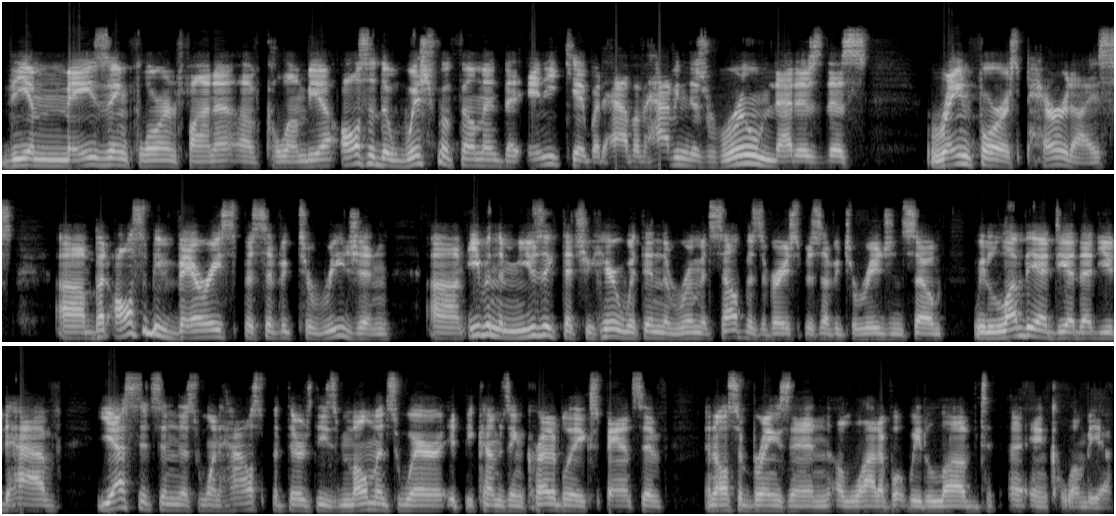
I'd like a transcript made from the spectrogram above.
the amazing flora and fauna of Colombia, also the wish fulfillment that any kid would have of having this room that is this rainforest paradise, uh, but also be very specific to region. Um, even the music that you hear within the room itself is very specific to region. So we love the idea that you'd have, yes, it's in this one house, but there's these moments where it becomes incredibly expansive and also brings in a lot of what we loved uh, in Colombia.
